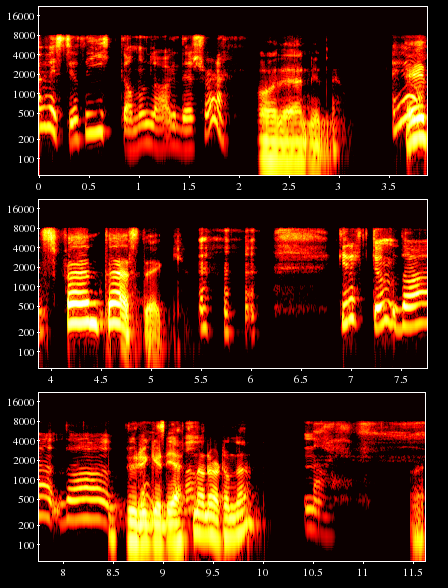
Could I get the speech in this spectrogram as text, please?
jeg visste jo at det gikk an å lage det sjøl, jeg. Og det er nydelig. Ja. It's fantastic! Greit om, da, da Burgerdietten, har du hørt om den? Nei.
